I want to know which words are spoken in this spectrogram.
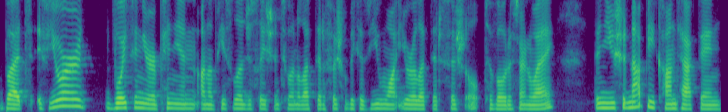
but if you're voicing your opinion on a piece of legislation to an elected official because you want your elected official to vote a certain way, then you should not be contacting,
